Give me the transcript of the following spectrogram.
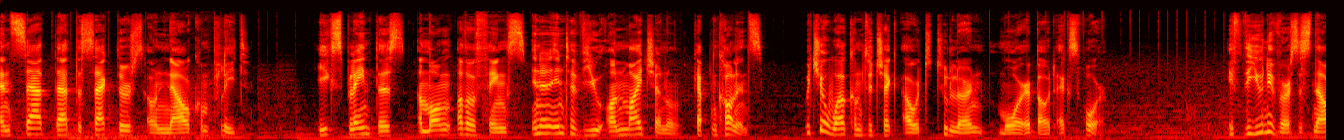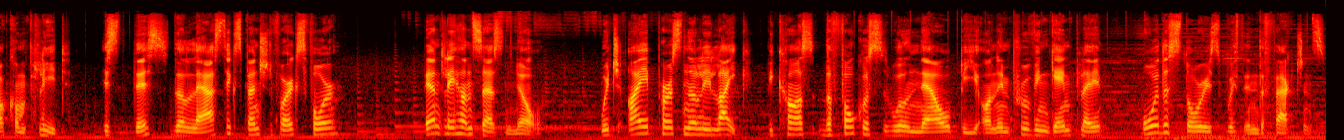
and said that the sectors are now complete. He explained this, among other things, in an interview on my channel, Captain Collins, which you're welcome to check out to learn more about X4. If the universe is now complete, is this the last expansion for X4? Bernd Lehahn says no, which I personally like because the focus will now be on improving gameplay or the stories within the factions.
